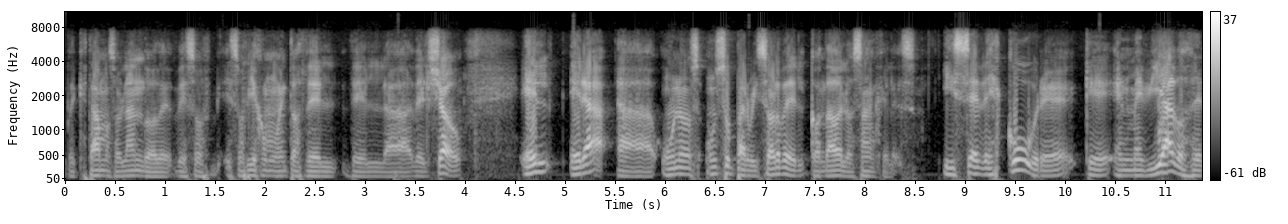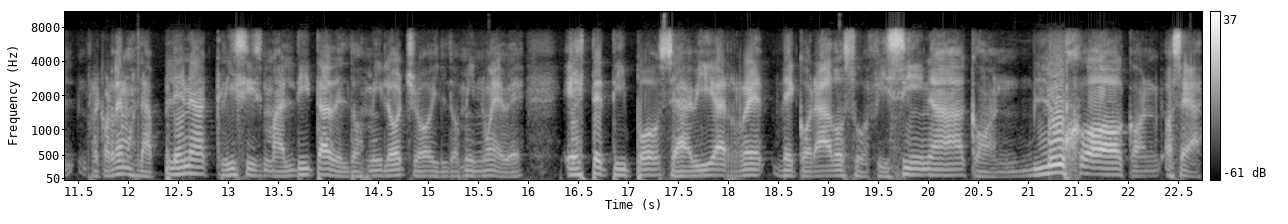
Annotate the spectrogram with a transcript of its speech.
que estábamos hablando, de, esos, viejos momentos del show, él era ah, unos, un supervisor del condado de Los Ángeles y se descubre que en mediados del, recordemos, la plena crisis maldita del 2008 y el 2009, este tipo se había redecorado su oficina con lujo, con, o sea,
